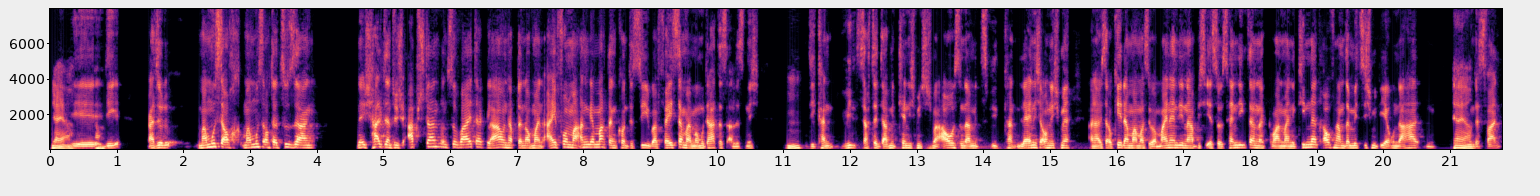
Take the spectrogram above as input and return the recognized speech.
Ja, ja. Die, ja. die, also man muss auch, man muss auch dazu sagen, ne, ich halte natürlich Abstand und so weiter, klar, und habe dann auch mein iPhone mal angemacht, dann konnte sie über FaceTime, weil meine Mutter hat das alles nicht. Mhm. Die kann, wie sagte, damit kenne ich mich nicht mehr aus und damit kann, lerne ich auch nicht mehr. Dann habe ich gesagt, okay, dann machen wir es über mein Handy, dann habe ich ihr so das Handy gesagt, dann waren meine Kinder drauf und haben damit sich mit ihr unterhalten. Ja, ja. Und das war,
